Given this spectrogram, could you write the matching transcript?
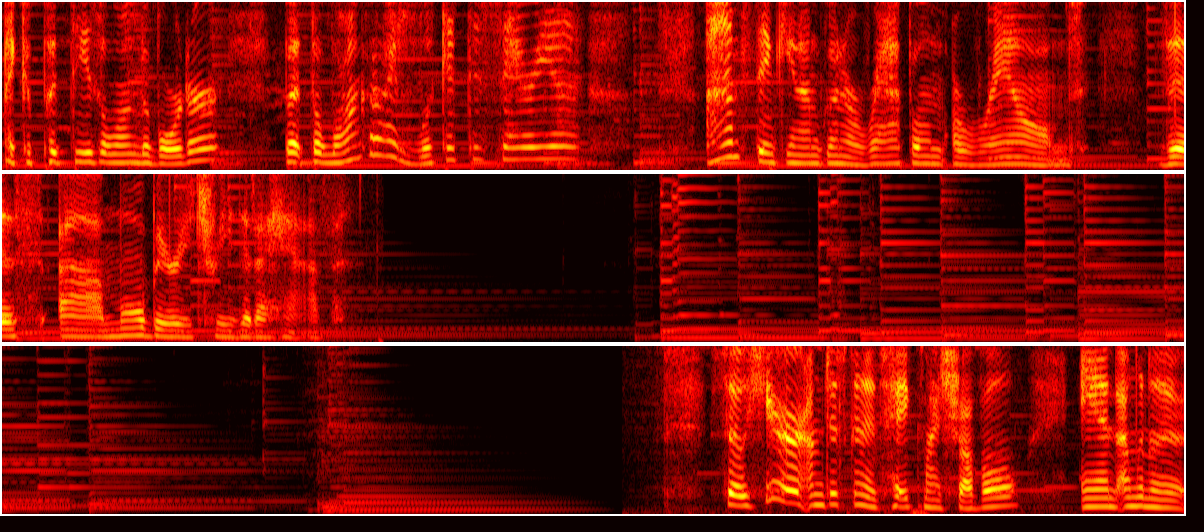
I could put these along the border, but the longer I look at this area, I'm thinking I'm going to wrap them around this uh, mulberry tree that I have. So here I'm just going to take my shovel and I'm going to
